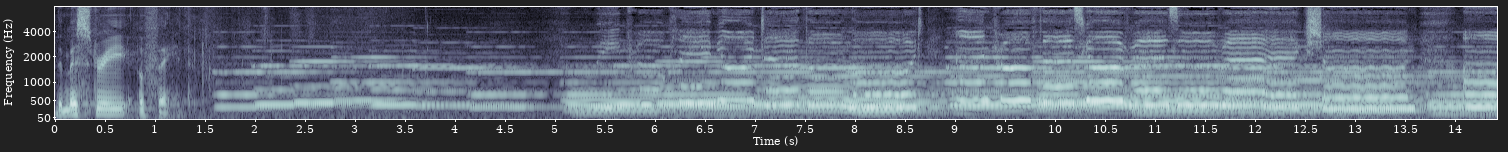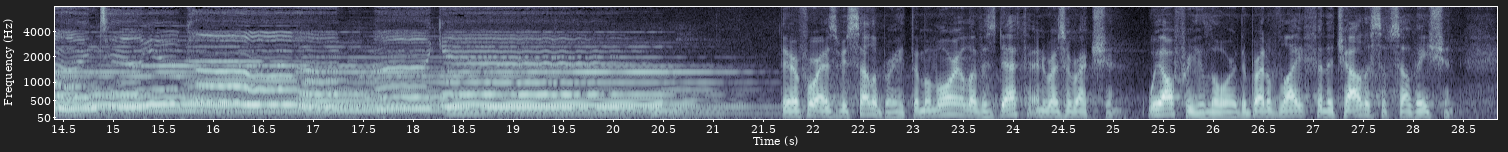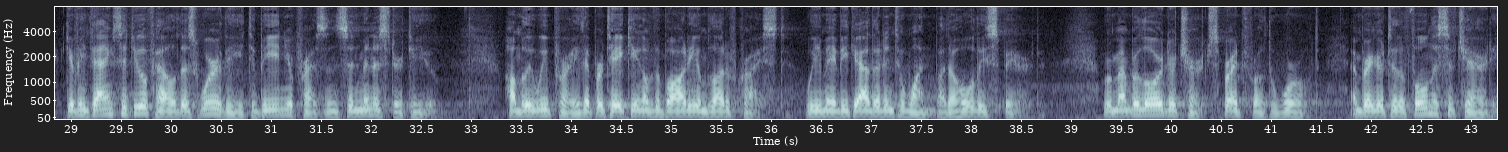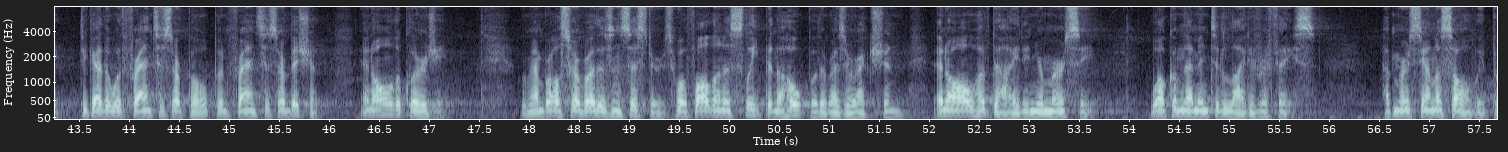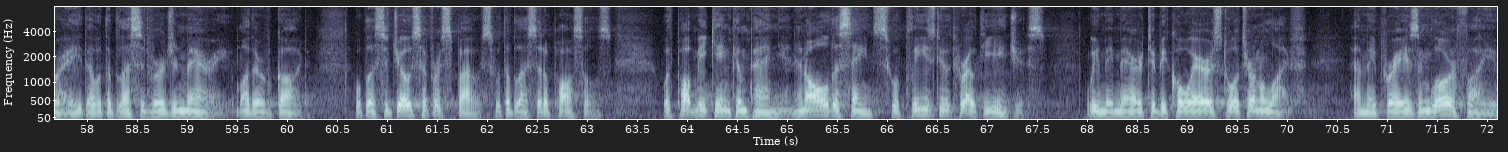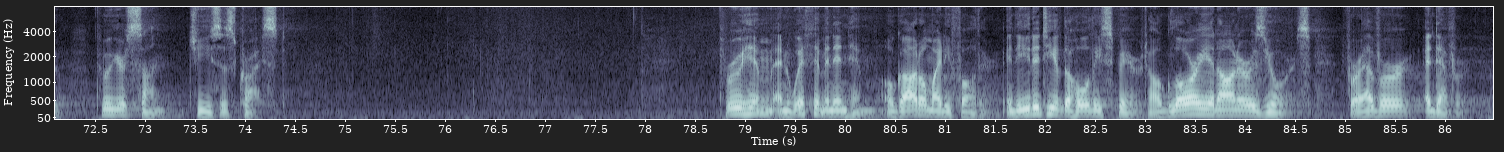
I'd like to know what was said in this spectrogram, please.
The mystery of faith. We proclaim your death, O Lord, and profess your resurrection until you come again. Therefore, as we celebrate the memorial of his death and resurrection, we offer you, Lord, the bread of life and the chalice of salvation, giving thanks that you have held us worthy to be in your presence and minister to you. Humbly we pray that partaking of the body and blood of Christ, we may be gathered into one by the Holy Spirit. Remember, Lord, your church spread throughout the world and bring her to the fullness of charity, together with Francis our Pope and Francis our Bishop and all the clergy. Remember also our brothers and sisters who have fallen asleep in the hope of the resurrection and all who have died in your mercy. Welcome them into the light of your face. Have mercy on us all, we pray, that with the Blessed Virgin Mary, Mother of God, with Blessed Joseph, her spouse, with the blessed apostles, with Paul Miki and, companion, and all the saints who have pleased you throughout the ages, we may merit to be co heirs to eternal life, and may praise and glorify you through your Son, Jesus Christ. Through him and with him and in him, O God Almighty Father, in the unity of the Holy Spirit, all glory and honor is yours, forever and ever.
